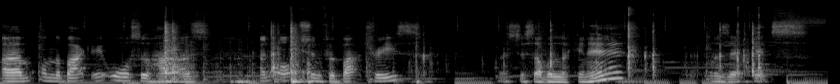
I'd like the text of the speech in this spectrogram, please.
Um, on the back it also has an option for batteries. Let's just have a look in here. What is it? It's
